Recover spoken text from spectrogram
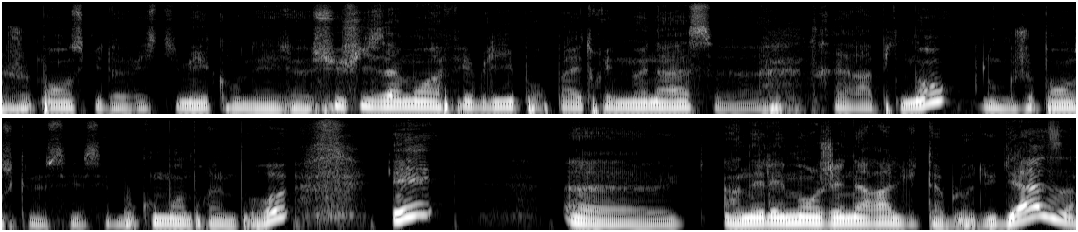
je pense qu'ils doivent estimer qu'on est suffisamment affaibli pour pas être une menace euh, très rapidement. Donc je pense que c'est beaucoup moins un problème pour eux. Et euh, un élément général du tableau du gaz,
